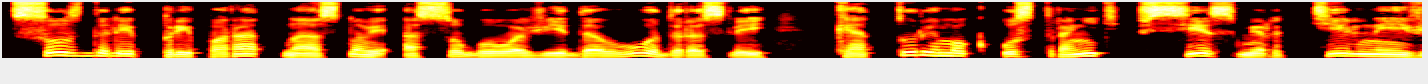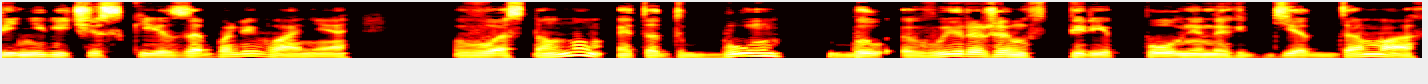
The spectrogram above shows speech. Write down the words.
создали препарат на основе особого вида водорослей, который мог устранить все смертельные венерические заболевания. В основном этот бум был выражен в переполненных детдомах.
